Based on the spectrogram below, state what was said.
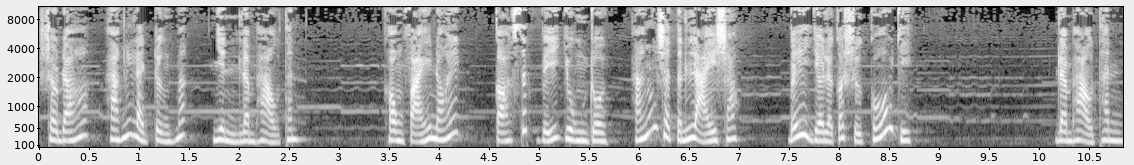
Sau đó, hắn lại trừng mắt nhìn Lâm Hạo Thanh. "Không phải nói có xích vĩ dùng rồi, hắn sẽ tỉnh lại sao? Bây giờ là có sự cố gì?" Lâm Hạo Thanh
